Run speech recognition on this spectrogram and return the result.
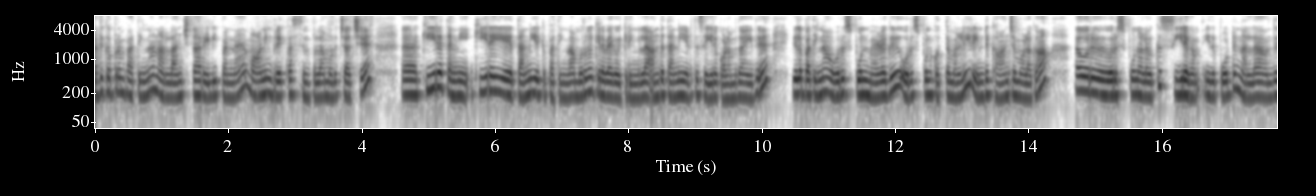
அதுக்கப்புறம் பார்த்தீங்கன்னா, நான் லஞ்ச் தான் ரெடி பண்ணேன். மார்னிங் பிரேக்ஃபாஸ்ட் சிம்பிளாக முடிச்சாச்சு. கீரை தண்ணி கீரை தண்ணி இருக்குது பார்த்தீங்களா? முருங்கைக்கீரை வேக வைக்கிறீங்களா அந்த தண்ணி எடுத்து செய்கிற குழம்பு தான் இது. இதில் பார்த்திங்கன்னா ஒரு ஸ்பூன் மிளகு, ஒரு ஸ்பூன் கொத்தமல்லி, ரெண்டு காஞ்ச மிளகா ஒரு ஒரு ஸ்பூன் அளவுக்கு சீரகம். இது போட்டு நல்லா வந்து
